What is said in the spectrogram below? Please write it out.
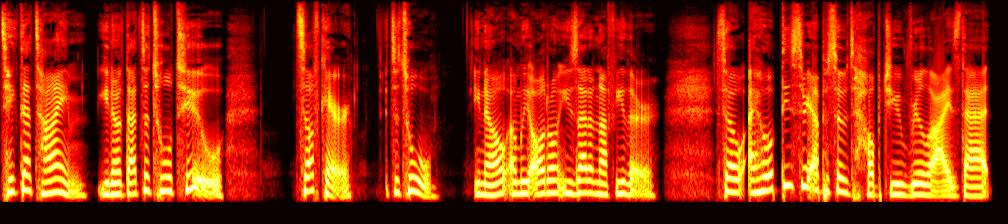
Take that time. You know, that's a tool too self care. It's a tool, you know, and we all don't use that enough either. So I hope these three episodes helped you realize that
